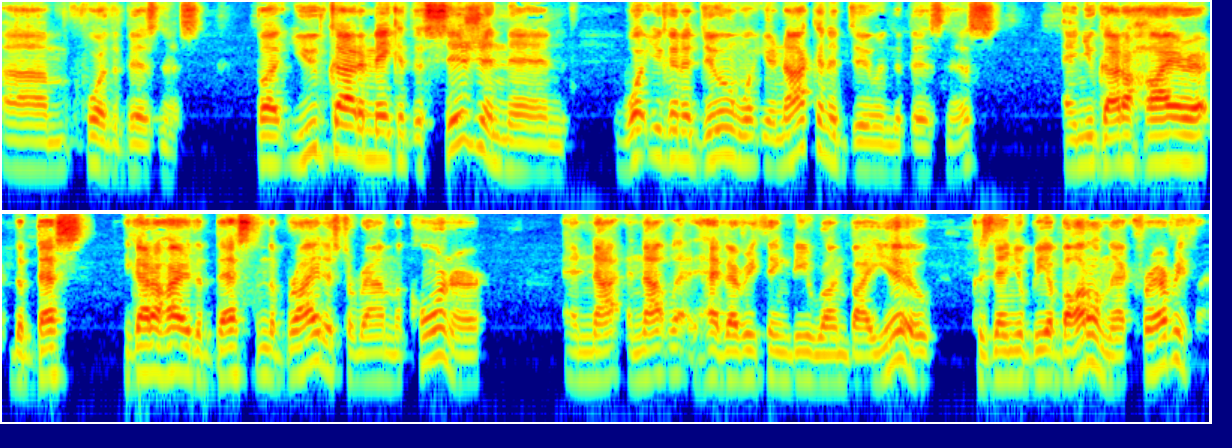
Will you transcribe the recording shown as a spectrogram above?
um, for the business. But you've got to make a decision then what you're going to do and what you're not going to do in the business. And you got to hire the best you got to hire the best and the brightest around the corner and not and not let have everything be run by you because then you'll be a bottleneck for everything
